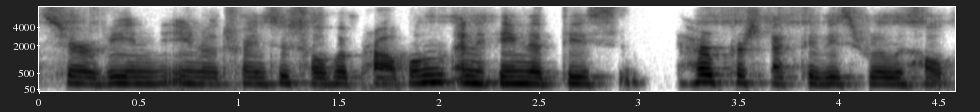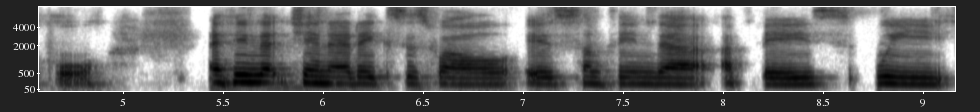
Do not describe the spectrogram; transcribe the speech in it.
serving you know trying to solve a problem and i think that this her perspective is really helpful i think that genetics as well is something that at base we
